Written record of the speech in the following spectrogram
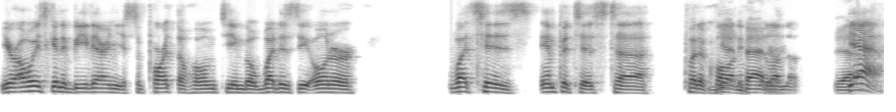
You're always going to be there and you support the home team, but what is the owner? What's his impetus to put a quality field on the? Yeah,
